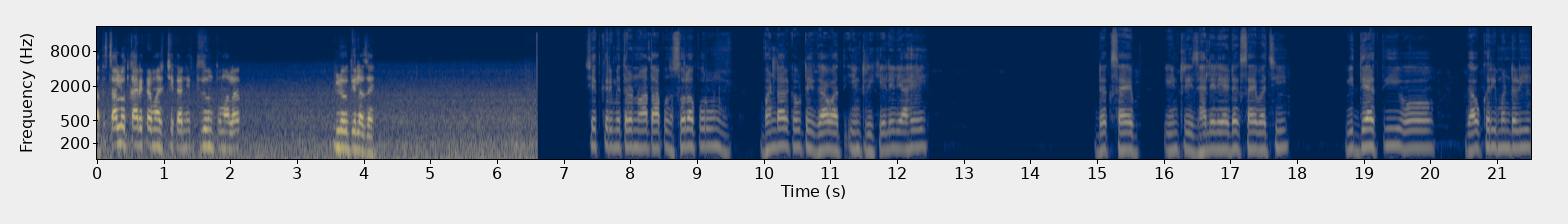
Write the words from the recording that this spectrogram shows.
आता चालूत कार्यक्रमाच्या ठिकाणी तिथून तुम्हाला व्हिडिओ दिला जाईल. शेतकरी मित्रांनो आता आपण सोलापूरहून भंडारकवटे गावात एंट्री केलेली आहे. डग साहेब एंट्री झालेली आहे. डग साहेबाची विद्यार्थी व गावकरी मंडळी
